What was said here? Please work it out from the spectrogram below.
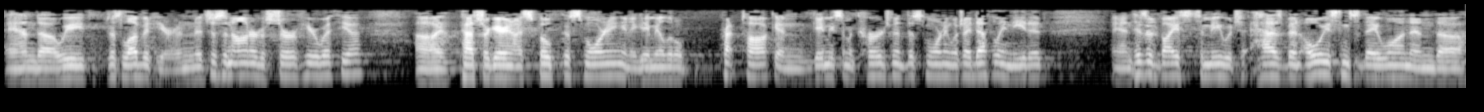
And uh, we just love it here. And it's just an honor to serve here with you. Uh, Pastor Gary and I spoke this morning, and he gave me a little prep talk and gave me some encouragement this morning, which I definitely needed. And his advice to me, which has been always since day one, and uh,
